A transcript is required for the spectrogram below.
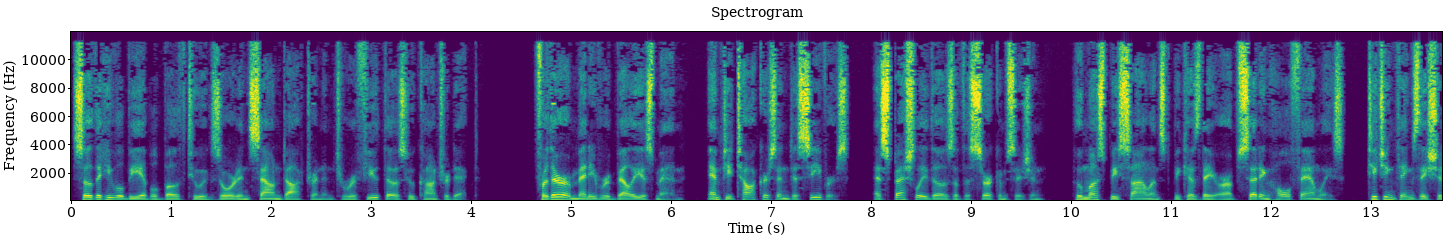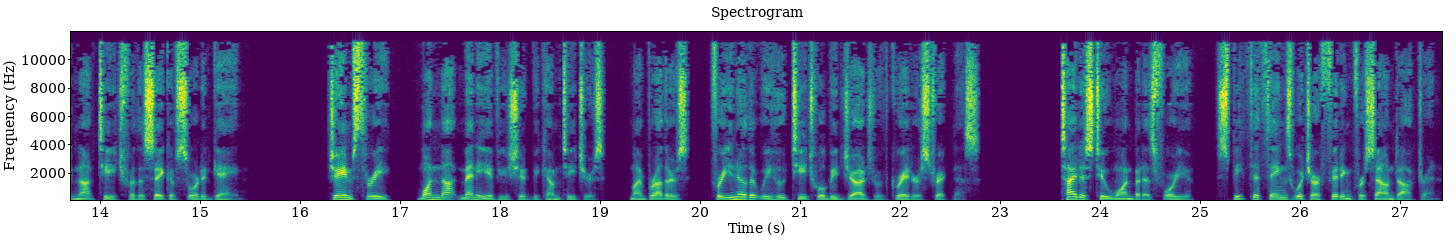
so that he will be able both to exhort in sound doctrine and to refute those who contradict. For there are many rebellious men, empty talkers and deceivers, especially those of the circumcision, who must be silenced because they are upsetting whole families, teaching things they should not teach for the sake of sordid gain. James 3 1 Not many of you should become teachers, my brothers, for you know that we who teach will be judged with greater strictness. Titus 2 1 But as for you, speak the things which are fitting for sound doctrine.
